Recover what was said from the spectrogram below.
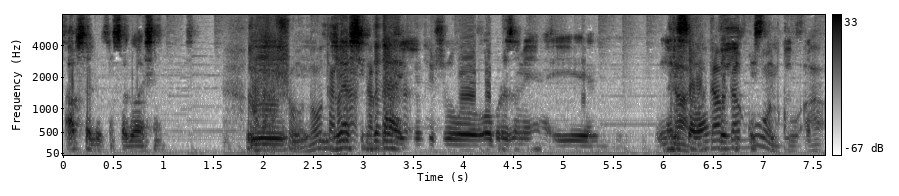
Абсолютно согласен. Хорошо, и ну, тогда, я всегда тогда... ее вижу образами и нарисовать. Да, тогда вдогонку. А,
